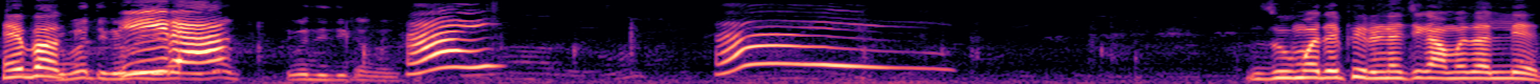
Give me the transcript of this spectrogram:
हे बघ. इरा हाय. झू मध्ये फिरण्याची कामं चालली आहेत.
